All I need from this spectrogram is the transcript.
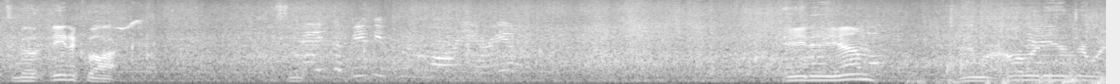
It's about 8 o'clock. So Yeah, it's a beautiful morning, really. 8 a.m. and we're already underway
